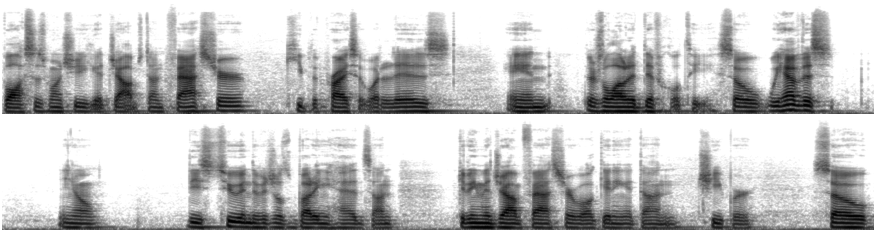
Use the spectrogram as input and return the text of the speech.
bosses want you to get jobs done faster, keep the price at what it is, and there's a lot of difficulty. So we have this, you know, these two individuals butting heads on getting the job faster while getting it done cheaper. So,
